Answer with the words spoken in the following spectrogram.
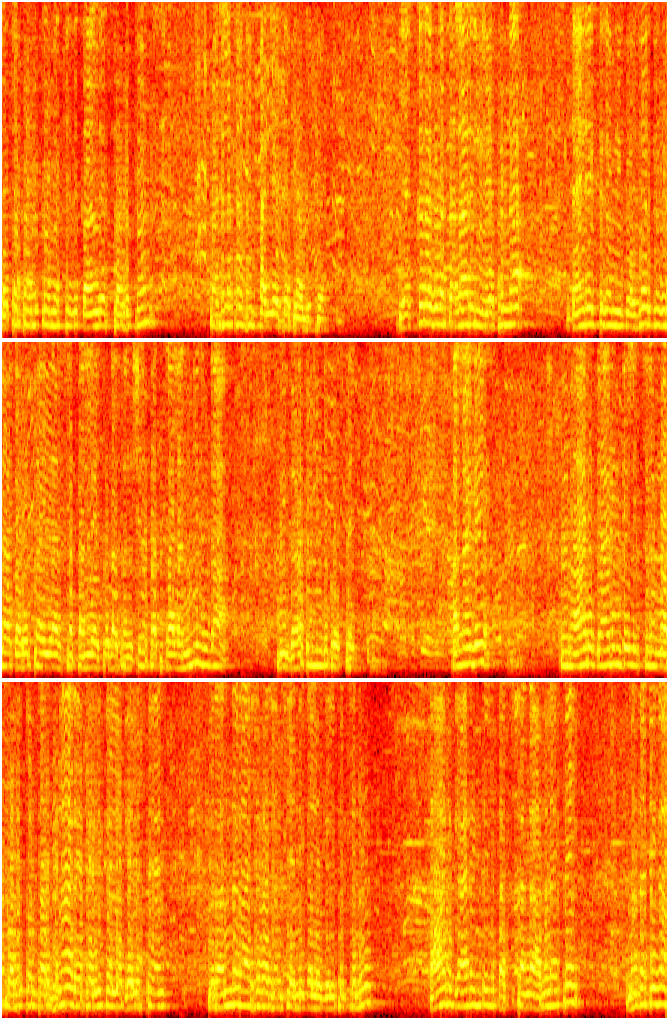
కొత్త ప్రభుత్వం వచ్చింది కాంగ్రెస్ ప్రభుత్వం ప్రజల కోసం పనిచేసే ప్రభుత్వం. ఎక్కడ కూడా దళారీలు లేకుండా డైరెక్ట్గా మీకు ఎవరికి కూడా ఒక రూపాయి ఇవ్వాల్సిన పని లేకుండా సంక్షేమ పథకాలన్నీ కూడా మీ గడప ముందుకు వస్తాయి. అలాగే మేము ఆరు గ్యారంటీలు ఇచ్చిన మా ప్రభుత్వం తరఫున రేపు ఎన్నికల్లో గెలిస్తే మీరు అందరు ఆశీర్వదించి ఎన్నికల్లో గెలిపించదు ఆరు గ్యారంటీలు ఖచ్చితంగా అమలైతాయి మొదటిగా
